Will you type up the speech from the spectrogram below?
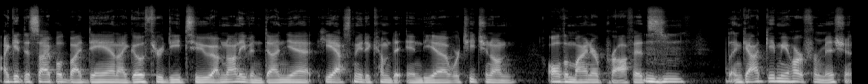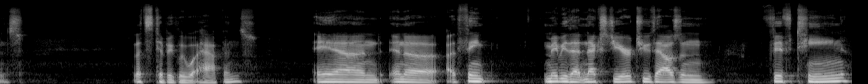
I get discipled by Dan, I go through D2, I'm not even done yet. He asked me to come to India. We're teaching on all the minor prophets. And God gave me a heart for missions. That's typically what happens. And in a I think maybe that next year 2015,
